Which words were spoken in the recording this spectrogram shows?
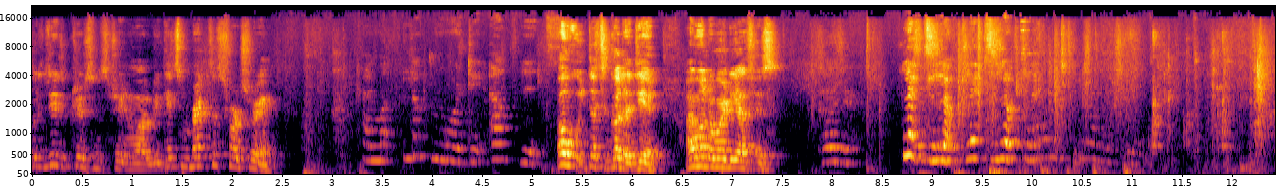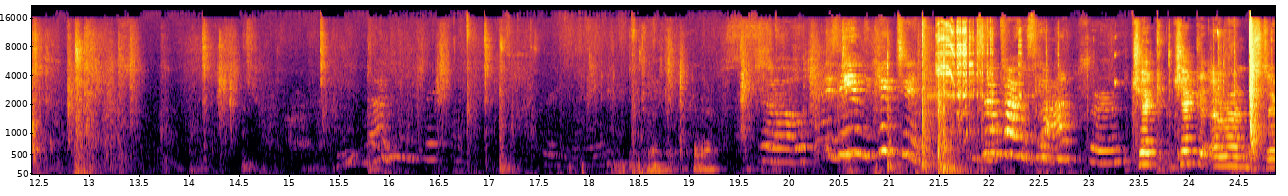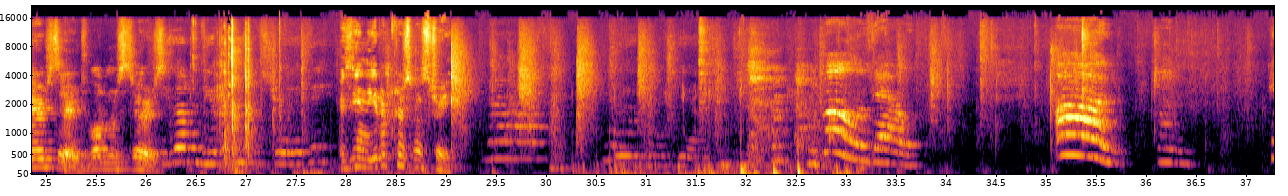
We'll do the Christmas tree in a while. We get some breakfast first, Ring. I'm looking for the outfits. Oh, that's a good idea. I wonder where the elf is. Let's look, let's look, let's look. So, is he in the kitchen? Sometimes the. Check, check around the stairs there, the bottom of the stairs. He's not in the other Christmas tree, is he? Is he in the other Christmas tree? Fold out. Oh, um,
